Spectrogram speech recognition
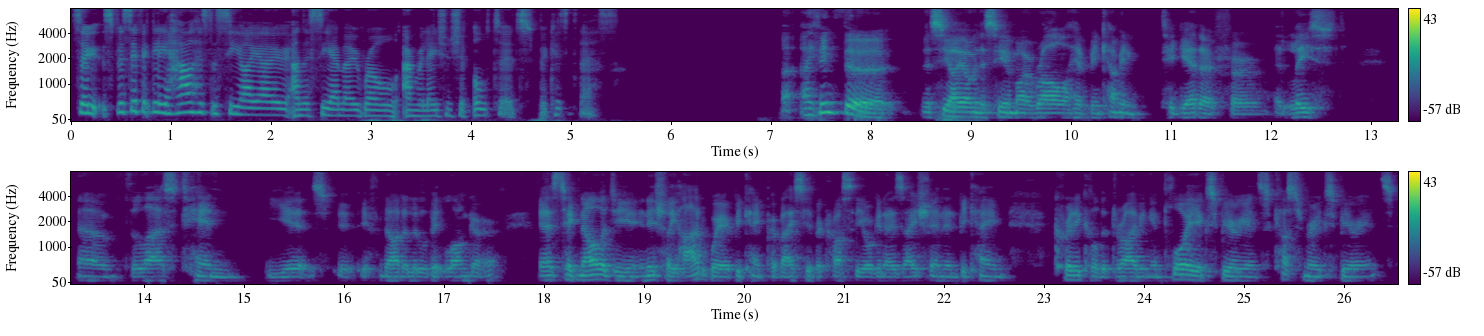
So specifically, how has the CIO and the CMO role and relationship altered because of this? I think the the CIO and the CMO role have been coming together for at least uh, the last 10 years, if not a little bit longer. As technology, initially hardware, became pervasive across the organization and became critical to driving employee experience, customer experience,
